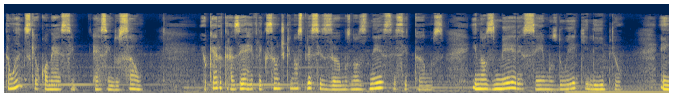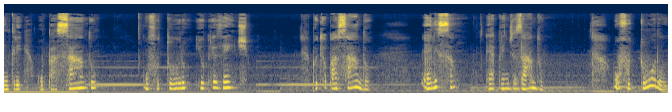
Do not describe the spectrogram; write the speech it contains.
Então, antes que eu comece essa indução, eu quero trazer a reflexão de que nós precisamos, nós necessitamos e nós merecemos do equilíbrio entre o passado, o futuro e o presente. Porque o passado é lição, é aprendizado. O futuro,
